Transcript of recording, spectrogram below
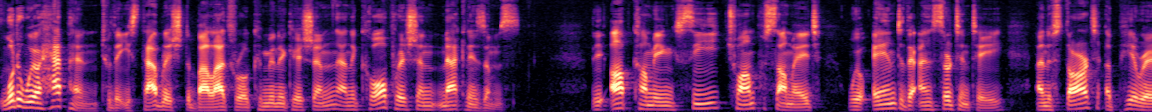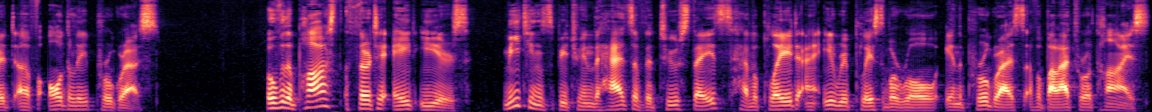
What will happen to the established bilateral communication and cooperation mechanisms? The upcoming Xi Trump summit will end the uncertainty and start a period of orderly progress. Over the past 38 years, meetings between the heads of the two states have played an irreplaceable role in the progress of bilateral ties.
